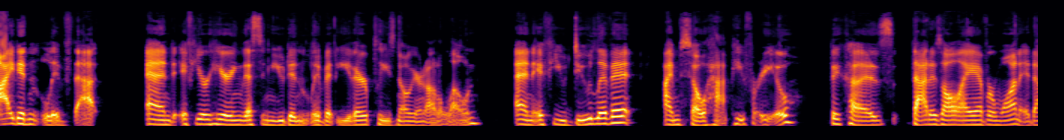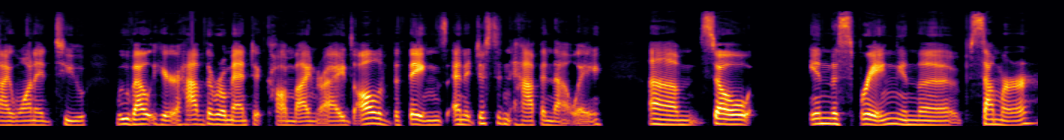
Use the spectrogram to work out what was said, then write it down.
I didn't live that. And if you're hearing this and you didn't live it either, please know you're not alone. And if you do live it, I'm so happy for you because that is all I ever wanted. I wanted to move out here, have the romantic combine rides, all of the things. And it just didn't happen that way. Um, so in the spring, in the summer,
